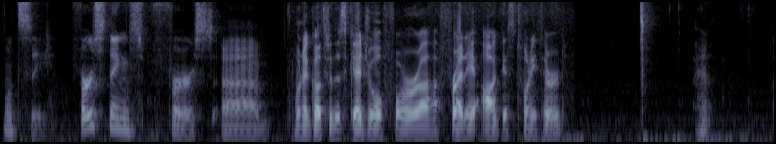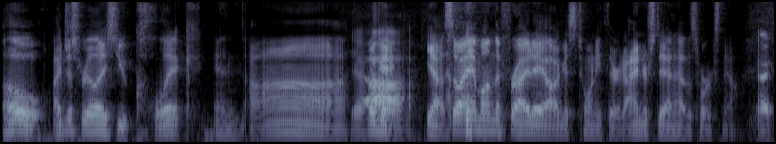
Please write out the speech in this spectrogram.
let's see. First things first. Um, Want to go through the schedule for uh, Friday, August 23rd? Oh, I just realized you click and ah. Yeah. Okay. Yeah. So I am on the Friday, August twenty third. I understand how this works now. All right.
